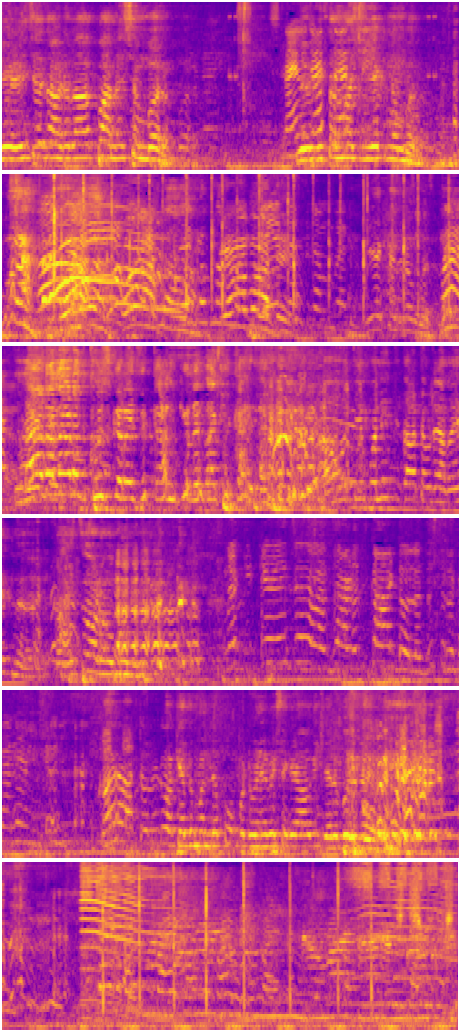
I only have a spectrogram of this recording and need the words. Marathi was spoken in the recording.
केळीच्या झाडाला पानं शंभर. योगिता माझी एक नंबर क्या बात आहे एकच नंबर. लाडा लाडात खुश करायचं काम केलं बाकी काय. अहो ते पण तिथं आठवड्यात आहेत ना. काहीच वाढव काय आठवलं? डोक्यात म्हणलं पोपट होण्यापेक्षा गाव घेतलेलं बरं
